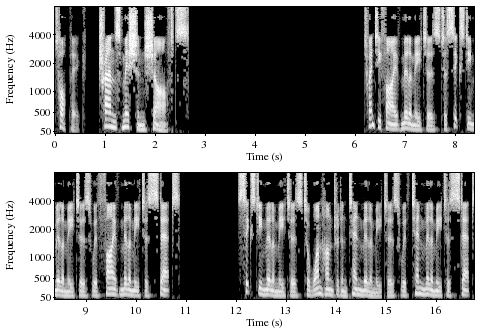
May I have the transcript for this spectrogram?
Topic: Transmission shafts. 25 mm to 60 mm with 5 mm steps 60 mm to 110 mm with 10 mm steps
